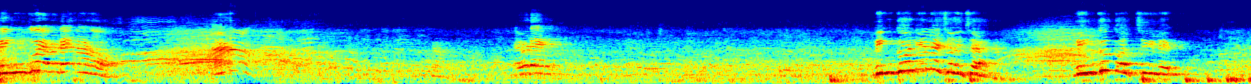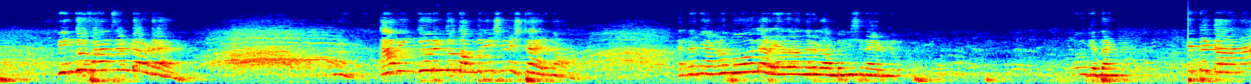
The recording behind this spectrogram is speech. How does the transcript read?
റിങ്കു എവിടെയാണോ ആണോ? എവിടെ? വിങ്കുനെയല്ലേ ചോദിച്ചേ? വിങ്കു കൊച്ചിയിൽ. വിങ്കു ഫാൻസ് ഉണ്ടോ അവിടെ? ആ വിങ്കു റിങ്കു കോമ്പിനേഷൻ ഇഷ്ടായിരുന്നോ? എന്നാൽ ഞങ്ങൾ പോലും അറിയാതെ വന്നൊരു കോമ്പിനേഷൻ ആയിരുന്നു. ഓക്കെ താങ്ക് യു കാണാൻ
